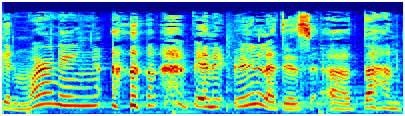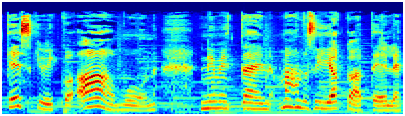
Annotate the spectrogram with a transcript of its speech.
good morning! Pieni yllätys äh, tähän keskiviikkoaamuun. Nimittäin mä halusin jakaa teille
